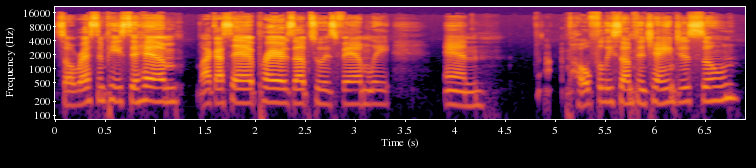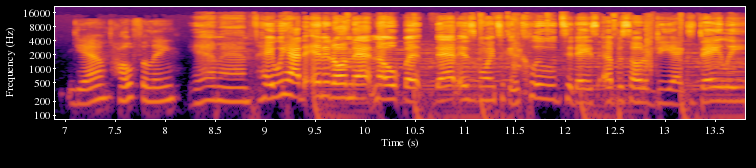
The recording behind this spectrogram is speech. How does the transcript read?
So rest in peace to him. Like I said, prayers up to his family and hopefully something changes soon. Yeah, hopefully. Yeah, man. Hey, we had to end it on that note, but that is going to conclude today's episode of DX Daily.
